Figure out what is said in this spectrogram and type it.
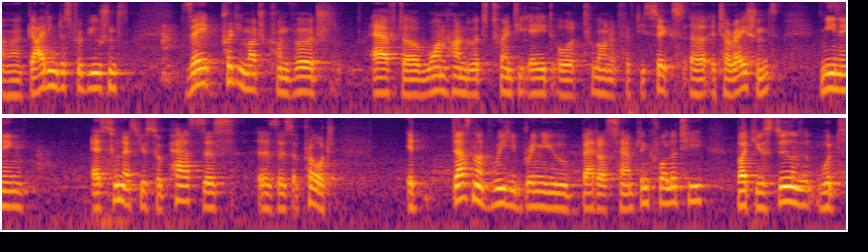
uh, guiding distributions, they pretty much converge after 128 or 256 uh, iterations, meaning as soon as you surpass this, uh, this approach, it does not really bring you better sampling quality, but you still would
